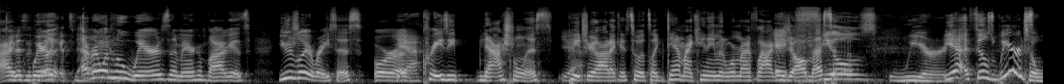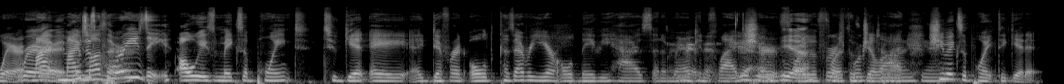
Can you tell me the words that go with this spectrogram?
I doesn't wear like it's everyone who wears the American flag is usually a racist or Yeah. a crazy nationalist, Yeah. patriotic. And so it's like, damn, I can't even wear my flag It y'all messed it up. feels weird. Yeah, it feels weird to wear. wear my it, my which mother is crazy. always makes a point to get a, a different old because every year Old Navy has an American American, flag yeah. shirt Yeah. for the Fourth of July. July, yeah. She makes a point to get it,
